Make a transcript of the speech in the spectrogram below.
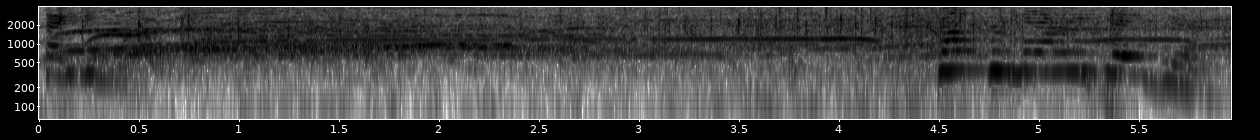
Thank you. Dr. Mary Favier.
